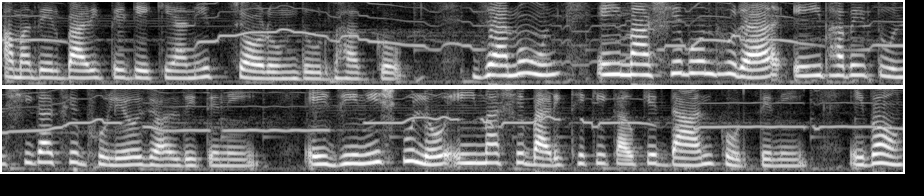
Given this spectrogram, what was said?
আমাদের বাড়িতে ডেকে আনে চরম দুর্ভাগ্য। যেমন, এই মাসে বন্ধুরা, এইভাবে তুলসী গাছে ভুলেও জল দিতে নেই। এই জিনিসগুলো এই মাসে বাড়ি থেকে কাউকে দান করতে নেই এবং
